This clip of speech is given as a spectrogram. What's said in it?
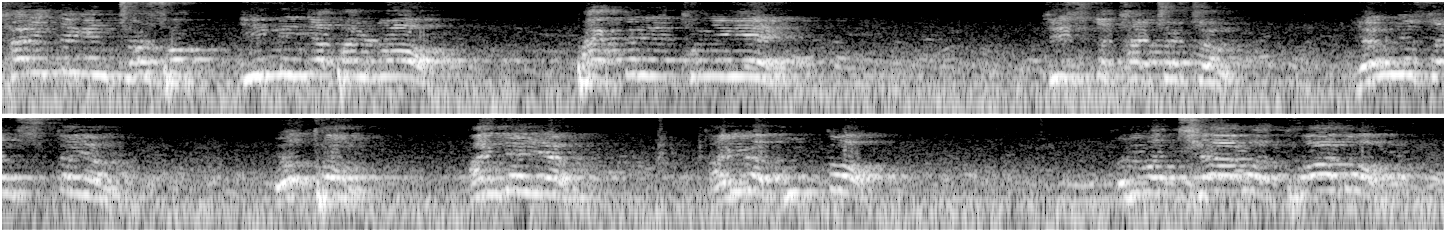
살인적인 조속 인민재판으로 박근혜 대통령이 디스크 탈출증, 역류성 식도염, 요통, 관절염, 다리가 붓고 그리고 체하고 토하고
